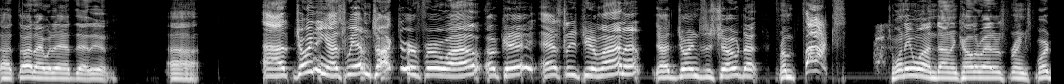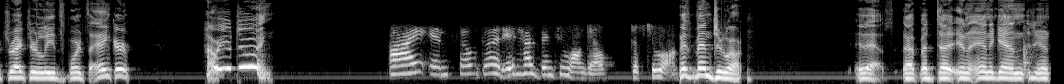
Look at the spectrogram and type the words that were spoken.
I thought I would add that in. Uh, uh, joining us, we haven't talked to her for a while. Okay, Ashley Giovanna uh, joins the show that, from Fox 21 down in Colorado Springs. Sports director, lead sports anchor. How are you doing? I am so good. It has been too long, Gail. Just too long. It's been too long. It has, uh, but uh, and, and again, you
